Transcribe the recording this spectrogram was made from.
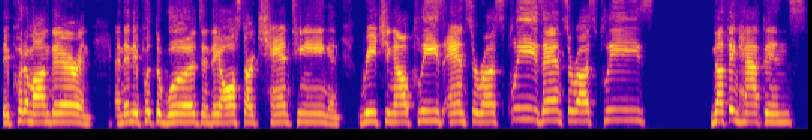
they put them on there and and then they put the woods and they all start chanting and reaching out, please answer us, please answer us, please. Nothing happens.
